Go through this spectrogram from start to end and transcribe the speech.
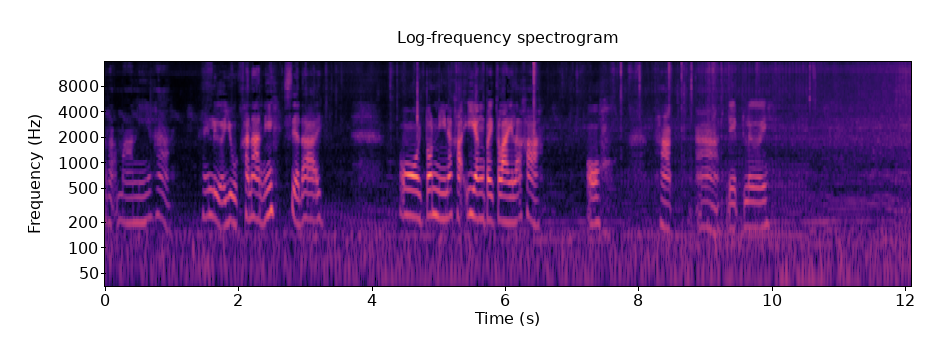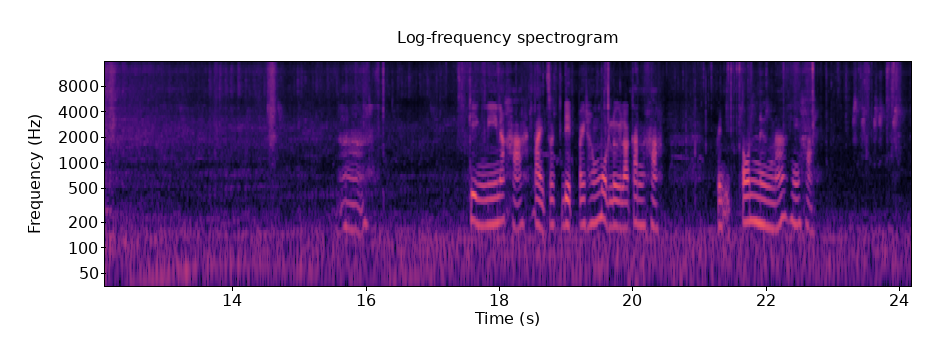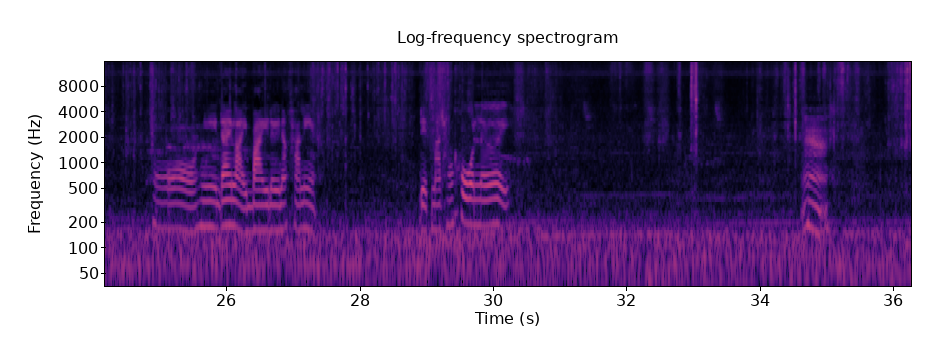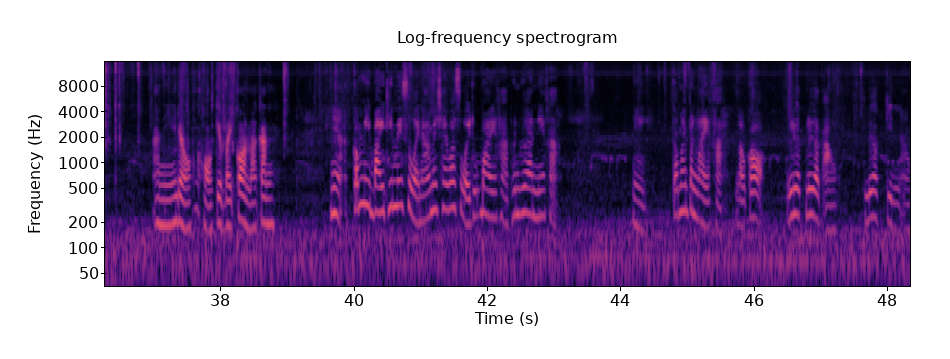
ประมาณนี้ค่ะ ให้เหลืออยู่ขนาดนี้เสียดาย โอ้ยต้นนี้นะคะ เอียงไปไกลแล้วค่ะ โอ้หักอ่าเด็ดเลย อ่า กิ่งนี้นะคะไต่จะเด็ดไปทั้งหมดเลยแล้วกันค่ะ เป็นอีกต้นหนึ่งนะ นี่ค่ะโอ้นี่ได้หลายใบเลยนะคะเนี่ย เด็ดมาทั้งโคนเลย อ่า อันนี้เดี๋ยวขอเก็บไว้ก่อนแล้วกัน เนี่ยก็มีใบที่ไม่สวยนะ ไม่ใช่ว่าสวยทุกใบค่ะ เพื่อนๆนี่ค่ะ นี่ ก็ไม่เป็นไรค่ะ เราก็เลือกเลือกเอา เลือกกินเอา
